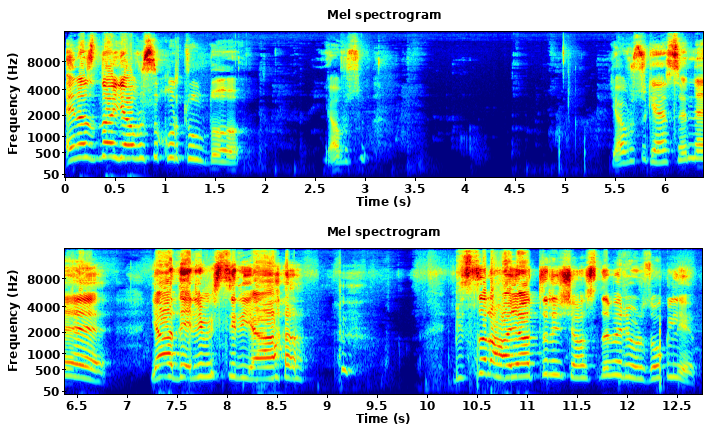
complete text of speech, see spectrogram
en azından yavrusu kurtuldu. Yavrusu. Yavrusu gelsene. Ya deli misin ya? Biz sana hayatının şansını veriyoruz oğlum.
